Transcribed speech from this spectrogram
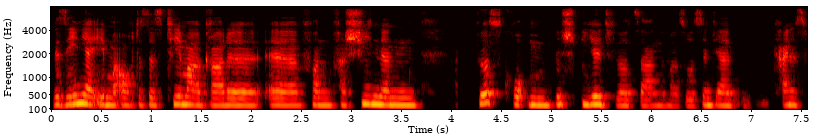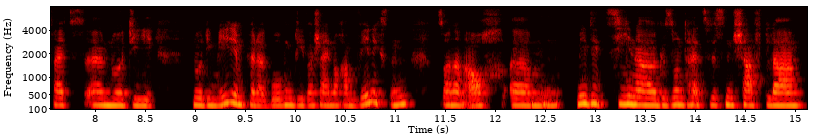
wir sehen ja eben auch, dass das Thema gerade äh, von verschiedenen Akteursgruppen bespielt wird, sagen wir mal so. Es sind ja keinesfalls äh, nur die nur die Medienpädagogen, die wahrscheinlich noch am wenigsten, sondern auch ähm, Mediziner, Gesundheitswissenschaftler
